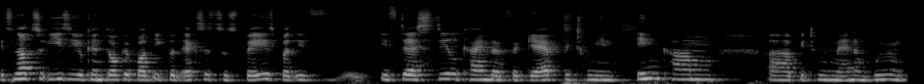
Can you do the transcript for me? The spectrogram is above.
it's not so easy. You can talk about equal access to space, but if if there's still kind of a gap between income uh, between men and women,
